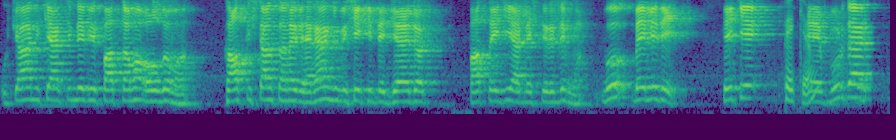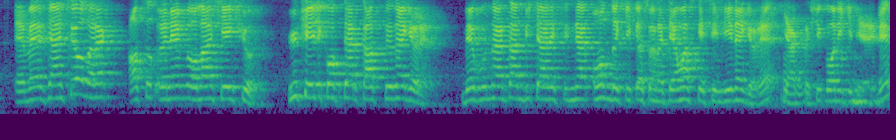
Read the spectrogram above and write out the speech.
Uçağın içerisinde bir patlama oldu mu? Kalkıştan sonra bir herhangi bir şekilde C4 patlayıcı yerleştirildi mi? Bu belli değil. Peki Peki. ee, burada emerjansi olarak asıl önemli olan şey şu. 3 helikopter kalktığına göre ve bunlardan bir tanesinden 10 dakika sonra temas kesildiğine göre yaklaşık 12 diyelim.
